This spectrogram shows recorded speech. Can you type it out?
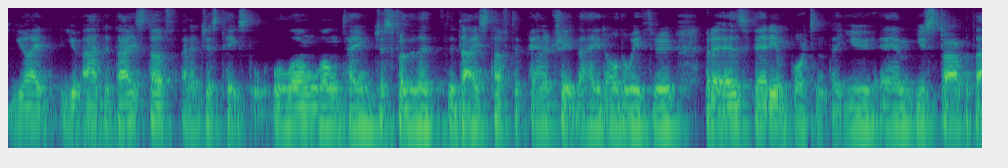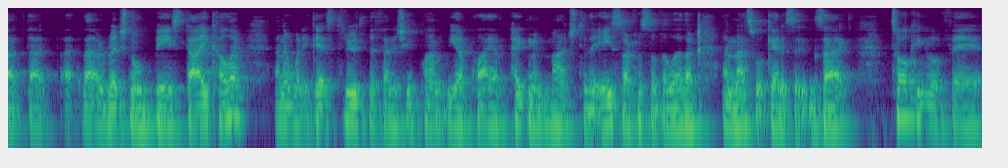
You add you add the dye stuff, and it just takes a long, long time just for the, the dye stuff to penetrate the hide all the way through. But it is very important that you um, you start with that that that original base dye color, and then when it gets through to the finishing plant, we apply a pigment match to the A surface of the leather, and that's what gets it exact talking of uh,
